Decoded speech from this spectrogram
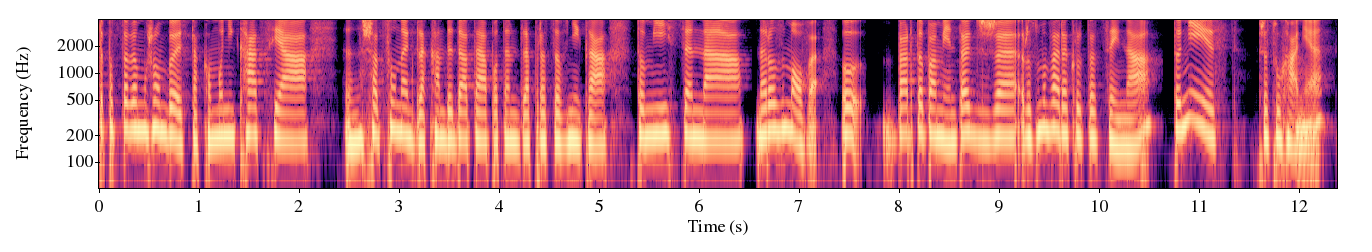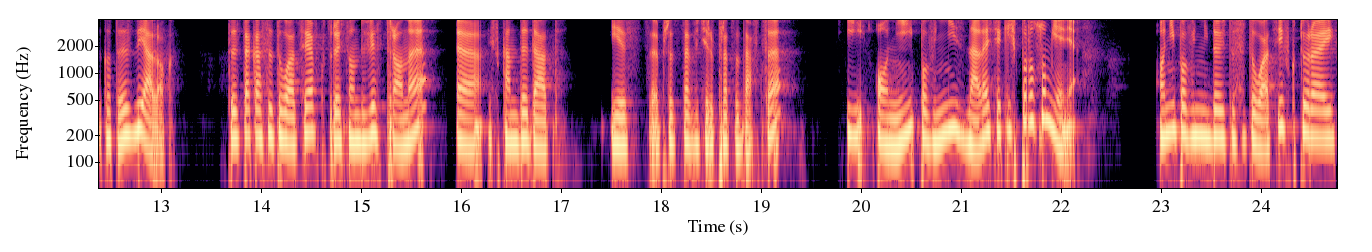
Te podstawy muszą być, ta komunikacja, ten szacunek dla kandydata, a potem dla pracownika, to miejsce na, na rozmowę. Bo warto pamiętać, że rozmowa rekrutacyjna to nie jest przesłuchanie, tylko to jest dialog. To jest taka sytuacja, w której są dwie strony, e, jest kandydat, jest przedstawiciel pracodawcy i oni powinni znaleźć jakieś porozumienie. Oni powinni dojść do sytuacji, w której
